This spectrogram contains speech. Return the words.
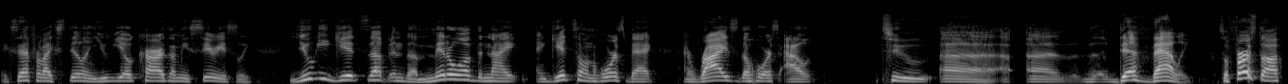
except for like stealing Yu-Gi-Oh cards. I mean, seriously, Yugi gets up in the middle of the night and gets on horseback and rides the horse out to uh, uh, uh the Death Valley. So first off,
